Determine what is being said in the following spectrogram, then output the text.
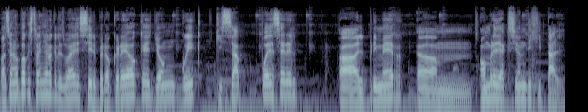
va a ser un poco extraño lo que les voy a decir, pero creo que John Wick quizá puede ser el, ah, el primer um, hombre de acción digital.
